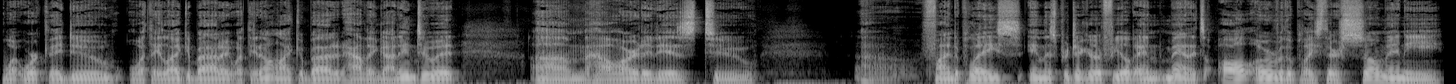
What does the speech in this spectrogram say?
what work they do, what they like about it, what they don't like about it, how they got into it, um, how hard it is to uh, find a place in this particular field. And man, it's all over the place. There's so many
